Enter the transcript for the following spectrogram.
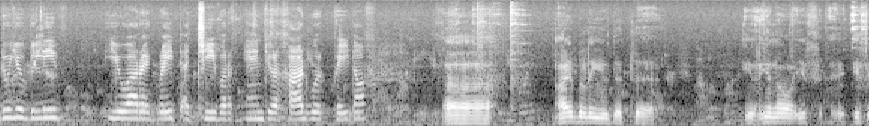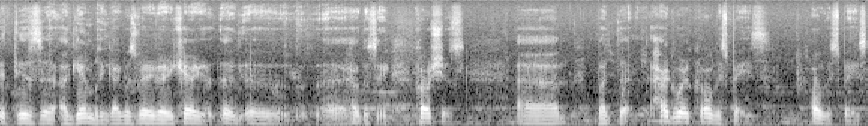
Do you believe you are a great achiever and your hard work paid off? uh, I believe that uh, you, you know if if it is uh, a gambling, I was very very careful. Uh, uh, uh, how to say cautious, uh, but hard work always pays, always pays.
